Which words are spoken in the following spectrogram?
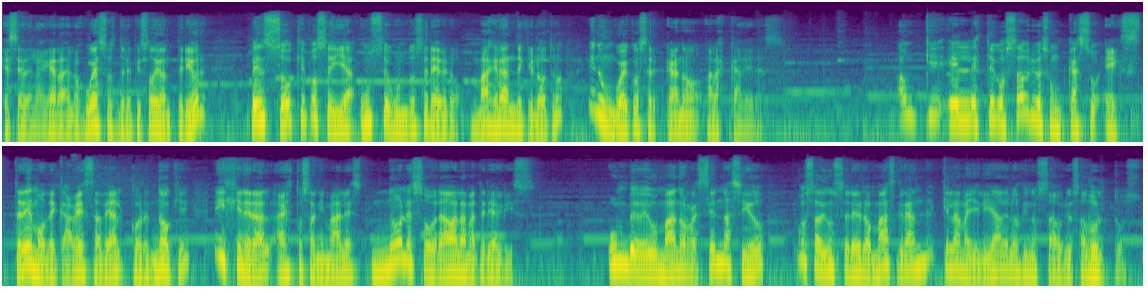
ese de la guerra de los huesos del episodio anterior, pensó que poseía un segundo cerebro, más grande que el otro, en un hueco cercano a las caderas. Aunque el estegosaurio es un caso extremo de cabeza de alcornoque, en general a estos animales no les sobraba la materia gris. Un bebé humano recién nacido goza de un cerebro más grande que la mayoría de los dinosaurios adultos.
